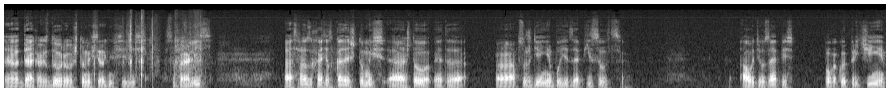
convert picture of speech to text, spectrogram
Э, да, как здорово, что мы сегодня все здесь собрались. А сразу хотел сказать, что, мы, э, что это э, обсуждение будет записываться, аудиозапись, по какой причине?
